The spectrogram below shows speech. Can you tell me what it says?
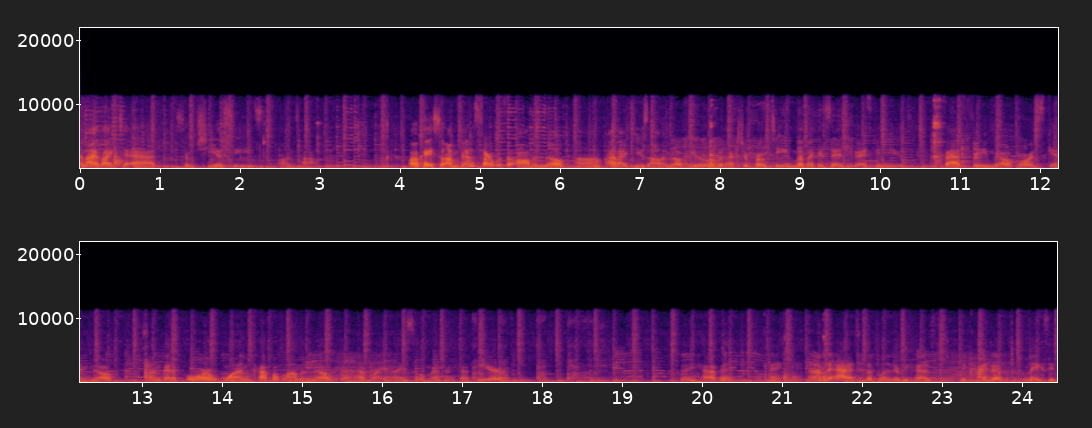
and I like to add some chia seeds on top. Okay, so I'm to start with the almond milk. Um, I like to use almond milk to get a little bit extra protein, but like I said, you guys can use fat-free milk or skim milk. So I'm to pour one cup of almond milk. I have my nice little measuring cup here. There you have it. Okay, and I'm to add it to the blender because it kind of makes it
